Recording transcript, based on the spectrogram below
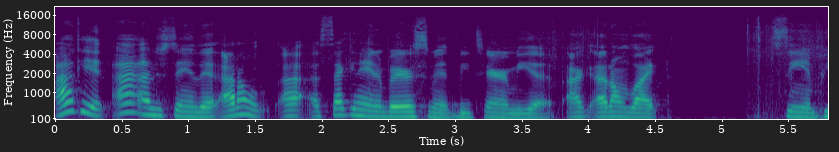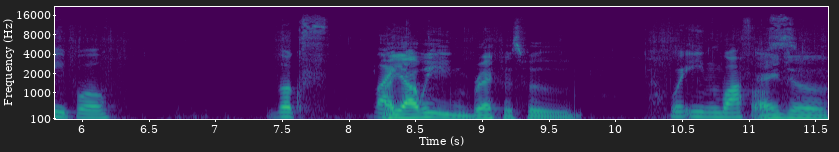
I get, I understand that. I don't. I, a secondhand embarrassment be tearing me up. I, I don't like seeing people look f- oh, like y'all, we eating breakfast food. we're eating waffles. Angel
